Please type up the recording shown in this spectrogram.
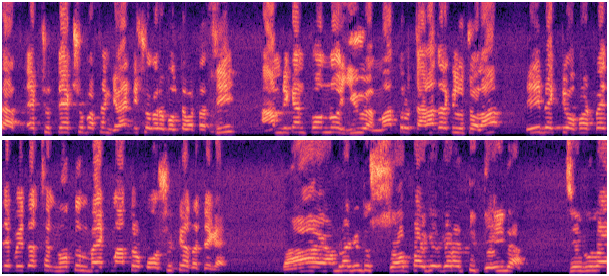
টাচ একশো একশো পার্সেন্ট গ্যারান্টি সহকারে বলতে পারতাছি। আমেরিকান পণ্য ইউএম মাত্র চার হাজার কিলো চলা। এই ব্যক্তি অফার পেতে পেয়ে যাচ্ছে নতুন বাইক মাত্র পঁয়ষট্টি হাজার টাকায়। ভাই আমরা কিন্তু সব বাইকের গ্যারান্টি দেই না। যেগুলা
